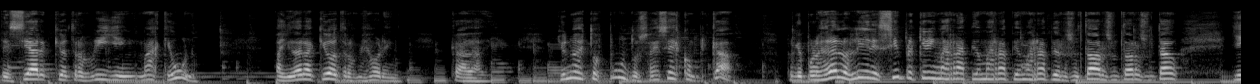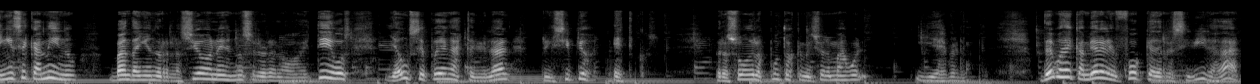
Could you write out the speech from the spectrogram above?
desear que otros brillen más que uno, ayudar a que otros mejoren cada día. Y uno de estos puntos a veces es complicado, porque por lo general los líderes siempre quieren más rápido, más rápido, más rápido, resultado, resultado, resultado. Y en ese camino van dañando relaciones, no se logran los objetivos y aún se pueden hasta violar principios éticos. Pero son de los puntos que menciona Maxwell y es verdad. Debemos de cambiar el enfoque de recibir a dar.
